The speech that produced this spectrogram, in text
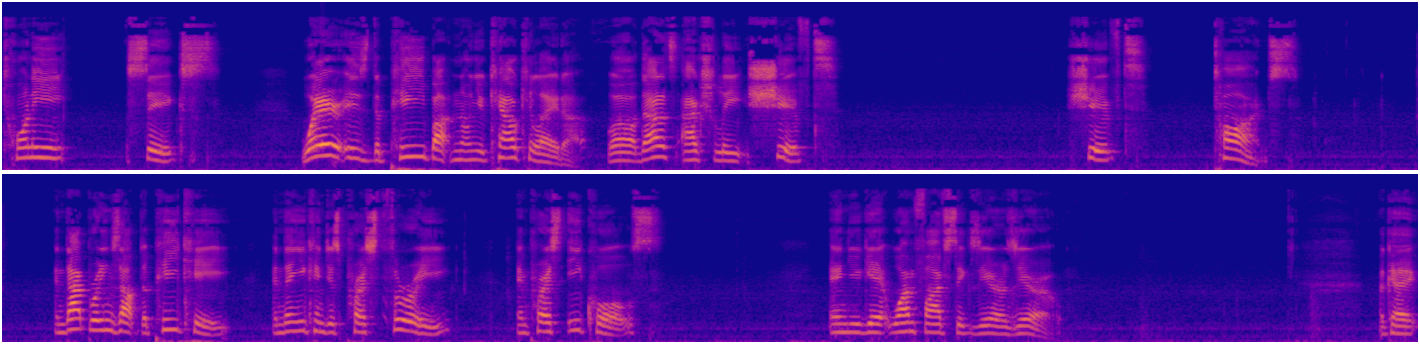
26 where is the P button on your calculator? Well, that's actually shift, shift times. And that brings up the P key. And then you can just press 3 and press equals. And you get 15600. Okay,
